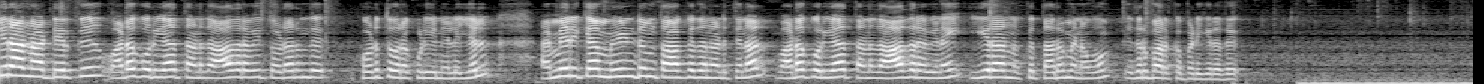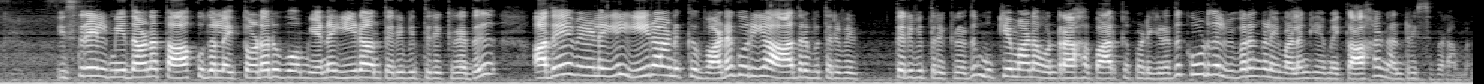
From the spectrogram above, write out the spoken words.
ஈரான் நாட்டிற்கு வடகொரியா தனது ஆதரவை தொடர்ந்து கொடுத்து வரக்கூடிய நிலையில் அமெரிக்கா மீண்டும் தாக்குதல் நடத்தினால் வடகொரியா தனது ஆதரவினை ஈரானுக்கு தரும் எனவும் எதிர்பார்க்கப்படுகிறது. இஸ்ரேல் மீதான தாக்குதலை தொடருவோம் என ஈரான் தெரிவித்திருக்கிறது. அதே வேளையில் ஈரானுக்கு வடகொரியா ஆதரவு தெரிவி தெரிவித்திருக்கிறது. முக்கியமான ஒன்றாக பார்க்கப்படுகிறது. கூடுதல் விவரங்களை வழங்கியமைக்காக நன்றி சிவராமன்.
